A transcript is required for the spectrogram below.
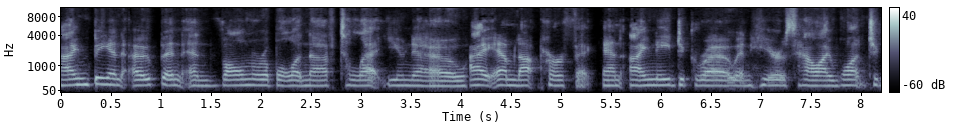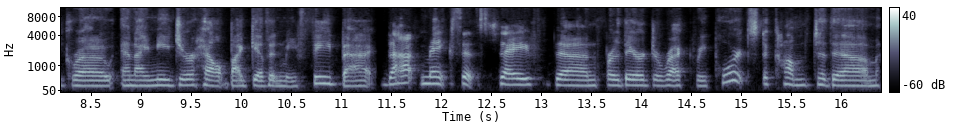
I'm being open and vulnerable enough to let you know I am not perfect and I need to grow. And here's how I want to grow. And I need your help by giving me feedback. That makes it safe then for their direct reports to come to them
